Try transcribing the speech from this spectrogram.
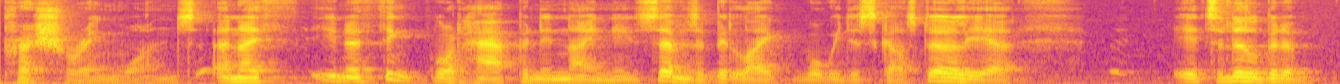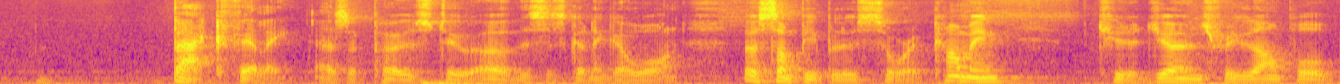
pressuring ones. And I, th- you know, think what happened in 1987 is a bit like what we discussed earlier. It's a little bit of backfilling as opposed to oh, this is going to go on. There were some people who saw it coming. Tudor Jones, for example,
